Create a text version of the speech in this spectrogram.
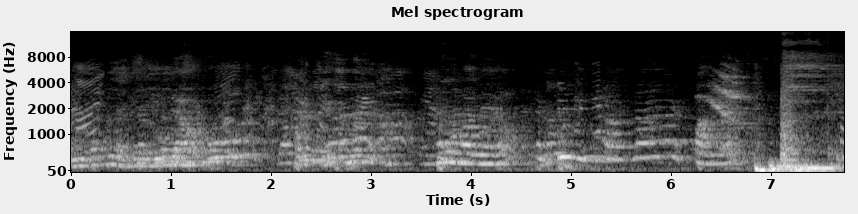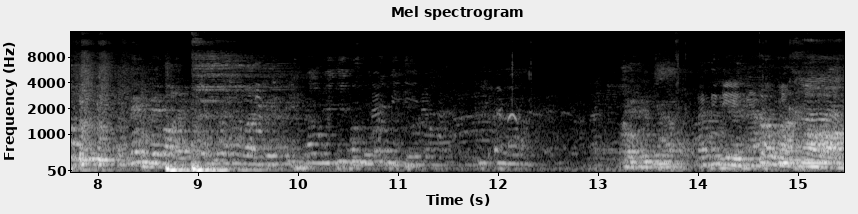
เขาเหนื่อยจริงเดี๋ยวเราไปกินข้าวให้พูดมาแล้วแต่ผู้หญิงฟังได้ฟังแล้วเล่นบ่อยๆเรามีที่พึ่งไม่มีจริงขอบคุณครับนั่งดีๆนะระวังออก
